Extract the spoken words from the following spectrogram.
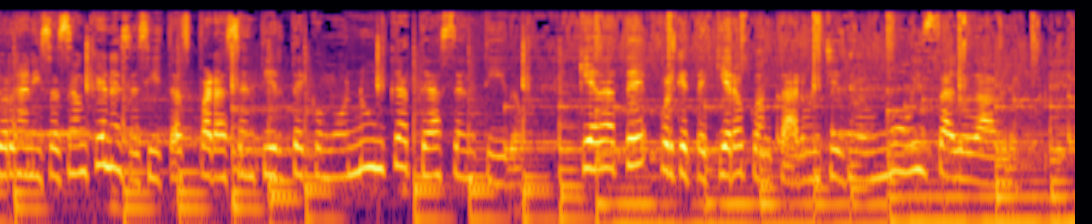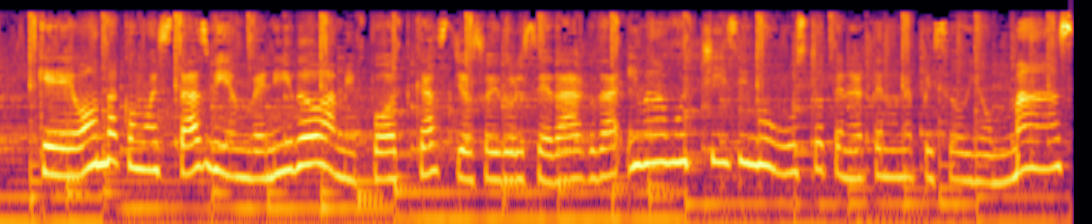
y organización que necesitas para sentirte como nunca te has sentido. Quédate porque te quiero contar un chisme muy saludable. ¿Qué onda? ¿Cómo estás? Bienvenido a mi podcast. Yo soy Dulce Dagda y me da muchísimo gusto tenerte en un episodio más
